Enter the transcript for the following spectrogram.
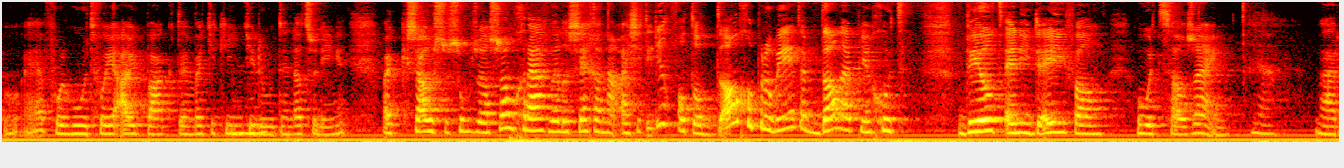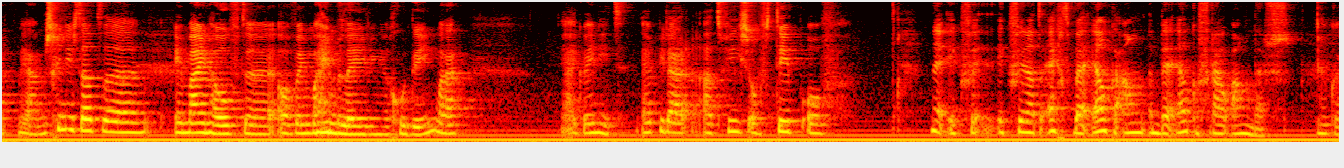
hoe, hè, voor, hoe het voor je uitpakt en wat je kindje Mhm. doet en dat soort dingen. Maar ik zou ze soms wel zo graag willen zeggen, nou als je het in ieder geval tot dan geprobeerd hebt, dan heb je een goed, beeld en idee van hoe het zal zijn. Ja. Maar ja, misschien is dat in mijn hoofd of in mijn beleving een goed ding. Maar ja, ik weet niet. Heb je daar advies of tip of... Nee, ik vind, ik vind dat echt bij elke, an- bij elke vrouw anders. Oké.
